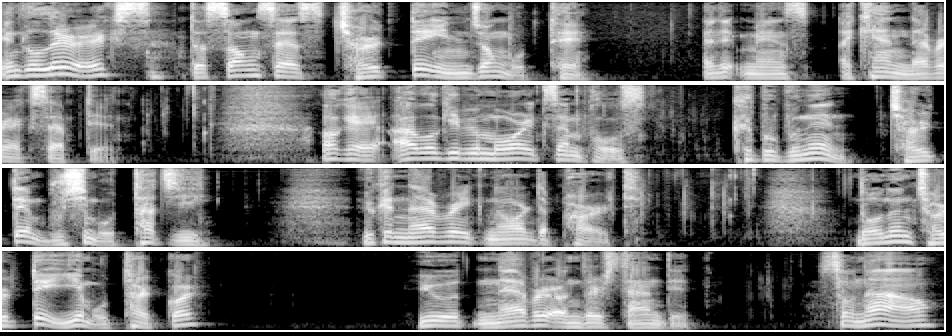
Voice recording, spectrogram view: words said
In the lyrics, the song says 절대 인정 못해, and it means I can never accept it. Okay, I will give you more examples. 그 부분은 절대 무시 못하지. You can never ignore the part. 너는 절대 이해 못할걸? You would never understand it. So now,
